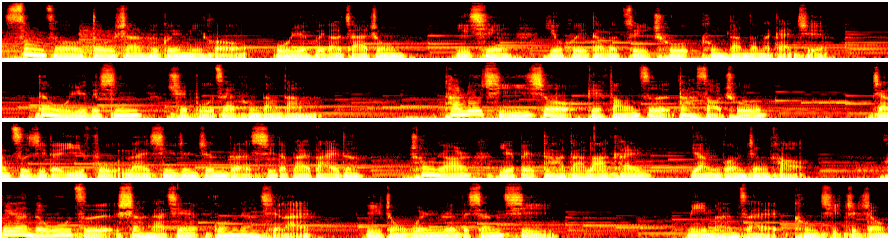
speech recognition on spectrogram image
送走豆沙和闺蜜后，五月回到家中，一切又回到了最初空荡荡的感觉，但五月的心却不再空荡荡。她撸起衣袖，给房子大扫除。将自己的衣服耐心认真地洗得白白的，窗帘也被大大拉开，阳光正好，灰暗的屋子刹那间光亮起来，一种温润的香气弥漫在空气之中。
